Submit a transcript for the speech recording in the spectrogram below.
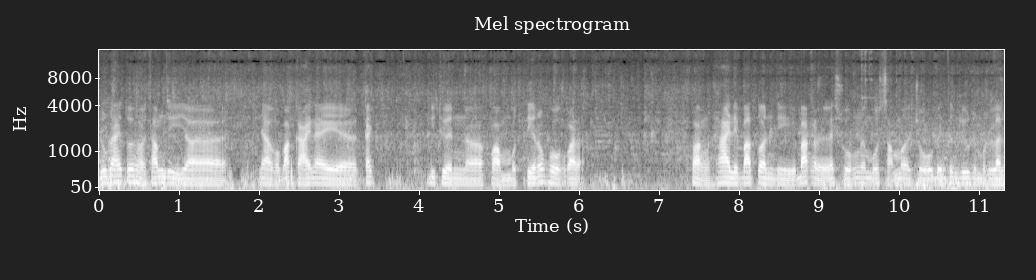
lúc nãy tôi hỏi thăm thì ờ, nhà của bác cái này ờ, cách đi thuyền ờ, khoảng một tiếng đồng hồ các bạn ạ. Khoảng 2 đến 3 tuần thì bác lại xuống mua sắm ở chỗ bến Tương Lưu được một lần.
